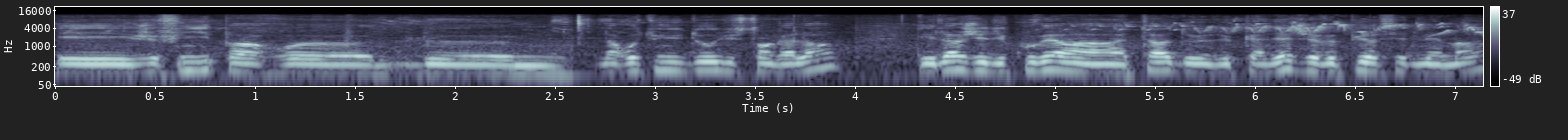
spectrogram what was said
et je finis par euh, le- la retenue d'eau du Stangala et là j'ai découvert un, tas de, de canettes, j'avais plus assez de mes mains.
